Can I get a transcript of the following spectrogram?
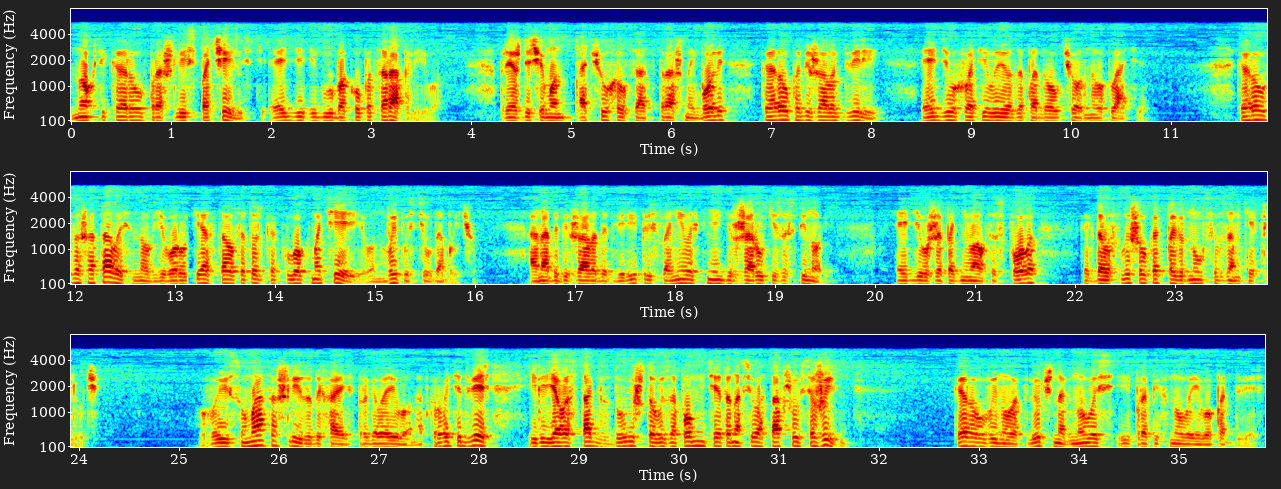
Ногти Кэрол прошлись по челюсти Эдди и глубоко поцарапали его. Прежде чем он очухался от страшной боли, Кэрол побежала к двери. Эдди ухватил ее за подол черного платья. Кэрол зашаталась, но в его руке остался только клок материи. Он выпустил добычу. Она добежала до двери, прислонилась к ней, держа руки за спиной. Эдди уже поднимался с пола, когда услышал, как повернулся в замке ключ. «Вы с ума сошли, задыхаясь», — проговорил он. «Откройте дверь, или я вас так вздую, что вы запомните это на всю оставшуюся жизнь». Кэрол вынула ключ, нагнулась и пропихнула его под дверь.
